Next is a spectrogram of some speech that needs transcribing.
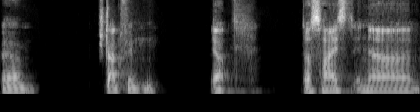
ähm, stattfinden. Ja, das heißt, in der,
